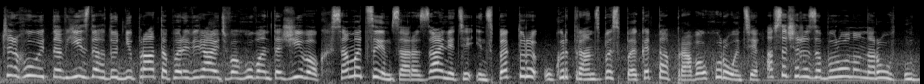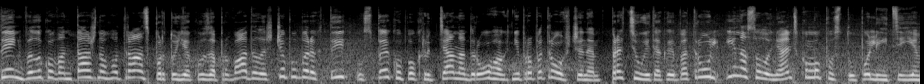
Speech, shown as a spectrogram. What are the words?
Чергують на в'їздах до Дніпра та перевіряють вагу вантажівок. Саме цим зараз зайняті інспектори Укртрансбезпеки та правоохоронці. А все через заборону на рух у день великовантажного транспорту, яку запровадили, щоб уберегти у спеку покриття на дорогах Дніпропетровщини. Працює такий патруль і на Солонянському посту поліції.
